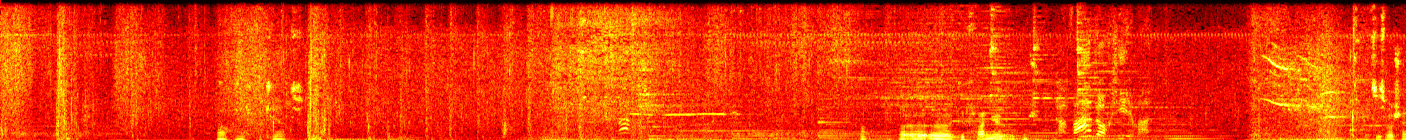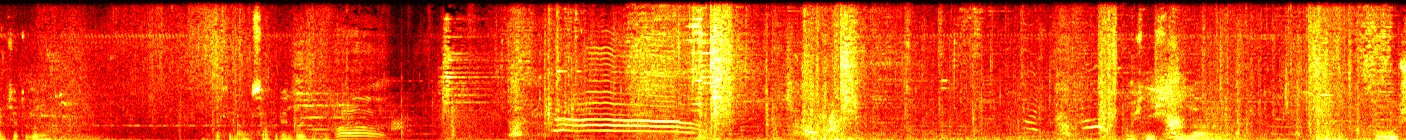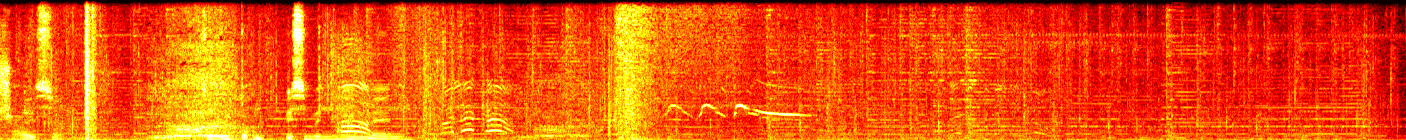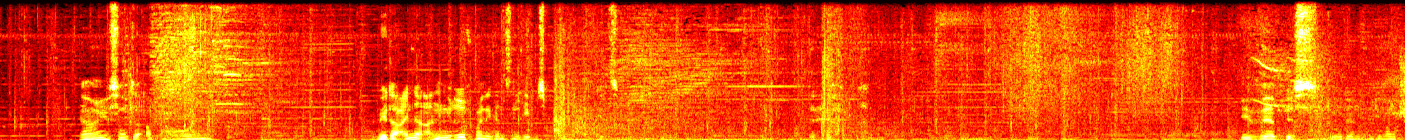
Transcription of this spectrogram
Auch nicht verkehrt. Gefangen Da war doch jemand. Jetzt ist wahrscheinlich ja drin. Ich hab keine Angst vor den Leuten. Hab ich nicht lang. Oh Scheiße. Jetzt soll ich mich doch ein bisschen benehmen. Ich sollte abhauen. Wenn mir da einer angriff, meine ganzen Lebenspunkte heftig. Wie, wer bist du denn? Und jemand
